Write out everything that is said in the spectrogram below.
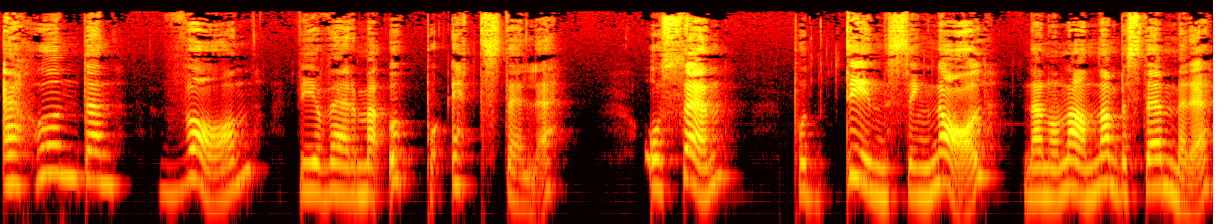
Är hunden van vid att värma upp på ett ställe och sen på din signal när någon annan bestämmer det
